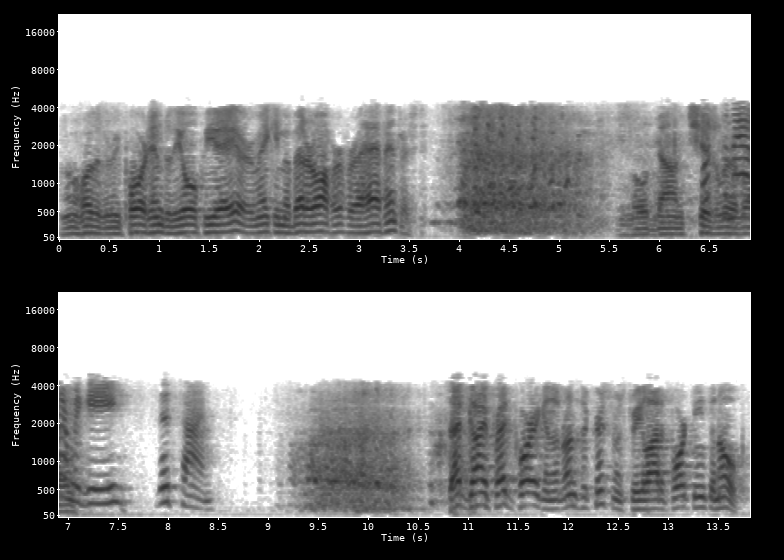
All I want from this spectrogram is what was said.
I don't know whether to report him to the OPA or make him a better offer for a half interest. Low-down chiseler What's the matter, McGee? This time. That guy, Fred Corrigan, that runs the Christmas tree lot at 14th and Oak.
